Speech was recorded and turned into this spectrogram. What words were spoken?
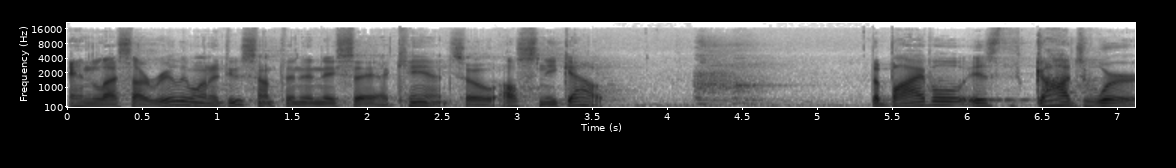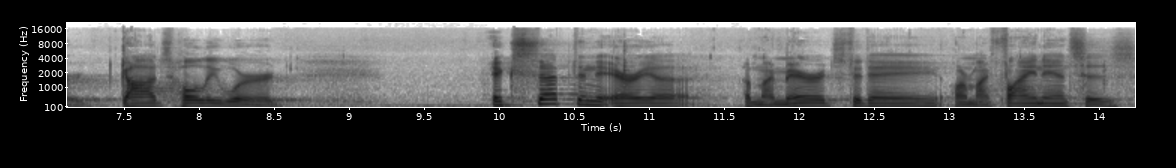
unless I really want to do something and they say I can't, so I'll sneak out. The Bible is God's Word, God's holy Word, except in the area of my marriage today or my finances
